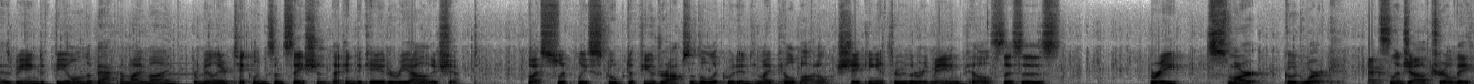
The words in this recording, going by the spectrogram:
I was beginning to feel in the back of my mind the familiar tickling sensation that indicated a reality shift. So I swiftly scooped a few drops of the liquid into my pill bottle, shaking it through the remaining pills. This is great, smart, good work. Excellent job, Trilby.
